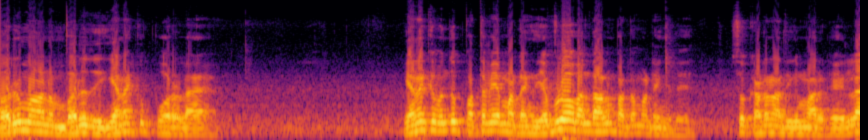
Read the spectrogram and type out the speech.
வருமானம் வருது எனக்கு போறல. எனக்கு வந்து பத்தவே மாட்டேங்குது. எவ்வளோ வந்தாலும் பத்த மாட்டேங்குது. ஸோ கடன் அதிகமாக இருக்குது இல்லை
